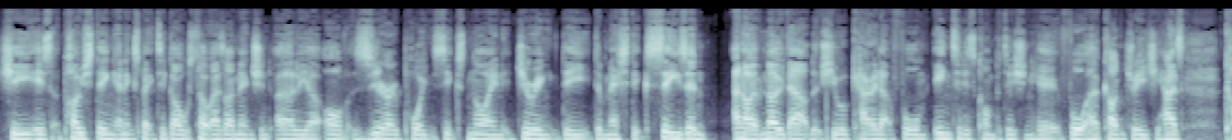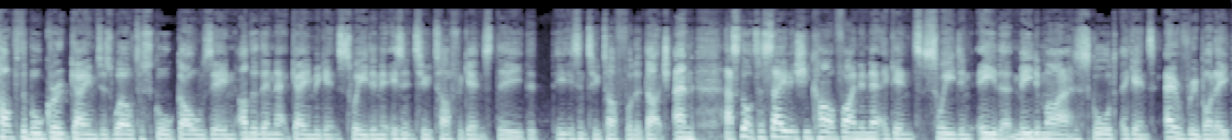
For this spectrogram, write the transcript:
She is posting an expected goals total, as I mentioned earlier, of 0.69 during the domestic season. And I have no doubt that she will carry that form into this competition here for her country. She has comfortable group games as well to score goals in. Other than that game against Sweden, it isn't too tough against the, the it isn't too tough for the Dutch. And that's not to say that she can't find a net against Sweden either. Miedemeijer has scored against everybody.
